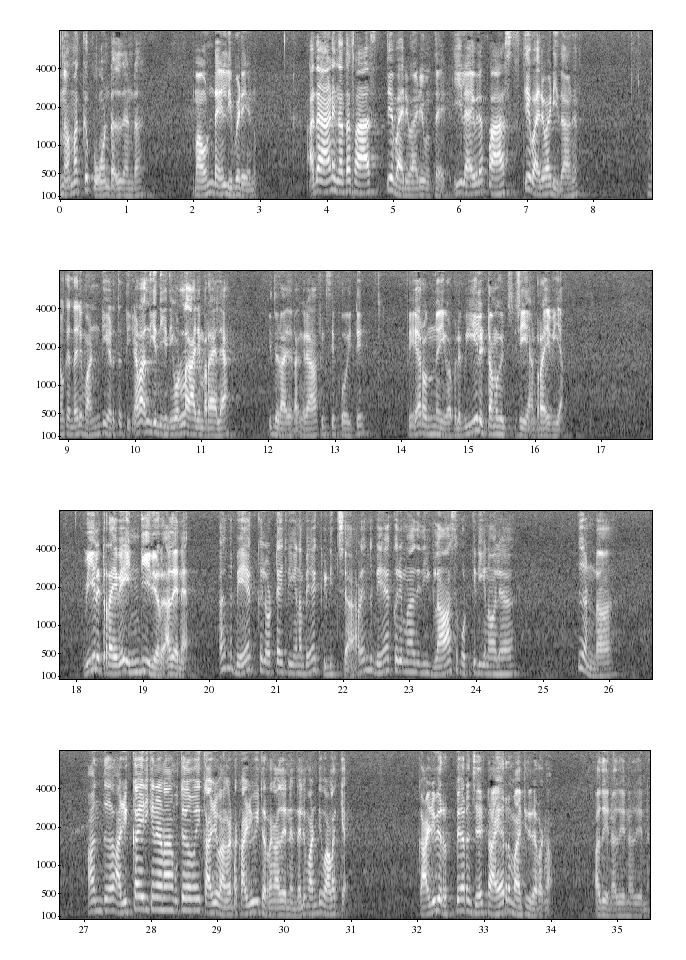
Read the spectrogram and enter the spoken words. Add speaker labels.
Speaker 1: നമുക്ക് പോകേണ്ടത് വേണ്ട മൗണ്ടൈനിൽ ഇവിടെയാണ്. അതാണ് ഇന്നത്തെ ഫാസ്റ്റ് പരിപാടി മൊത്തം. ഈ ലൈവിലെ ഫാസ്റ്റ് പരിപാടി ഇതാണ്. നമുക്ക് എന്തായാലും വണ്ടി എടുത്ത് തീടാ നീ നീ നീ ഉള്ള കാര്യം പറയാല്ല. ഇതിടാ ഗ്രാഫിക്സിൽ പോയിട്ട് വേറൊന്നും ഈ കുഴപ്പമില്ല. വീലിട്ട് നമുക്ക് ചെയ്യാം ഡ്രൈവ് ചെയ്യാം. വീൽ ഡ്രൈവ് ചെയ്യാം ഇന്റീരിയർ അത് തന്നെ. അതെന്ത് ബേക്ക് ലൊട്ടയച്ചിരിക്കണം ബേക്ക് ഇടിച്ചാൽ അവിടെ എന്ത് ബേക്ക് ഒരുമാതിരി ഗ്ലാസ് പൊട്ടിരിക്കണ പോലെ? ഇത് കണ്ടാ? അത് അഴുക്കായിരിക്കണേണ മുത്തേ പോയി കഴിവാണ് കേട്ടോ കഴുകിയിട്ട് ഇറങ്ങാം അത് തന്നെ എന്തായാലും വണ്ടി വളയ്ക്കാം. കഴിവ് റിപ്പയറും ചെയ്ത് ടയർ മാറ്റിയിട്ട് ഇറങ്ങാം. അത് തന്നെ അത് തന്നെ അത് തന്നെ.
